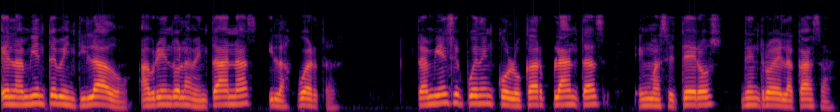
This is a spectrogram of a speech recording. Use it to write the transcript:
el ambiente ventilado, abriendo las ventanas y las puertas. También se pueden colocar plantas en maceteros dentro de la casa.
